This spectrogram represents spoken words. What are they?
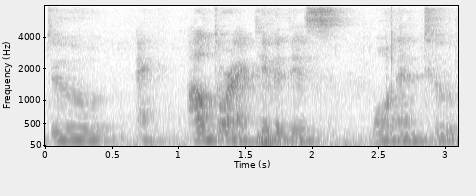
do ac outdoor activities more than two.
